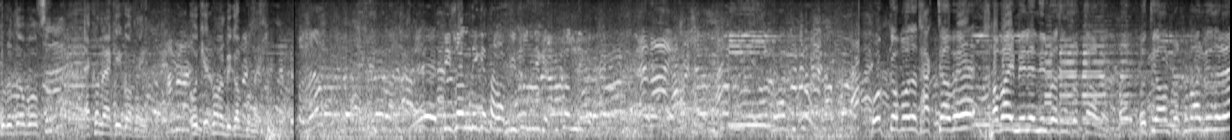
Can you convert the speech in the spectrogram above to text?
শুরুতেও বলছেন এখন একই কথাই। ঐক্যের কোনো বিকল্প নাই। পিছন দিকে তাকাও পিছন দিকে পিছন দিকে। ঐক্যবদ্ধ থাকতে হবে, সবাই মিলে নির্বাচন করতে হবে। অতি অল্প সময়ের ভিতরে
